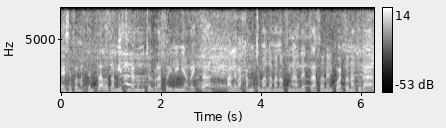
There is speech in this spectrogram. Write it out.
ese fue más templado, también estirando mucho el brazo y línea recta, ah, le baja mucho más la mano al final del trazo en el cuarto natural,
